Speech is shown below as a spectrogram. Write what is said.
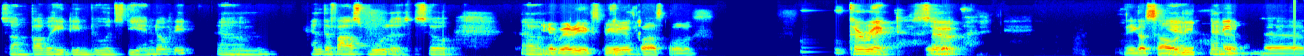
some power hitting towards the end of it um, and the fast bowlers. So um, yeah, very experienced fast bowlers. correct. So They got Southee and and uh,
